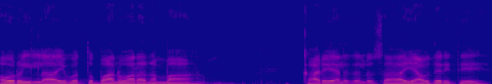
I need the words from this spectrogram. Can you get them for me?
ಅವರು ಇಲ್ಲ, ಇವತ್ತು ಭಾನುವಾರ ನಮ್ಮ ಕಾರ್ಯಾಲಯದಲ್ಲೂ ಸಹ ಯಾವುದೇ ರೀತಿ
